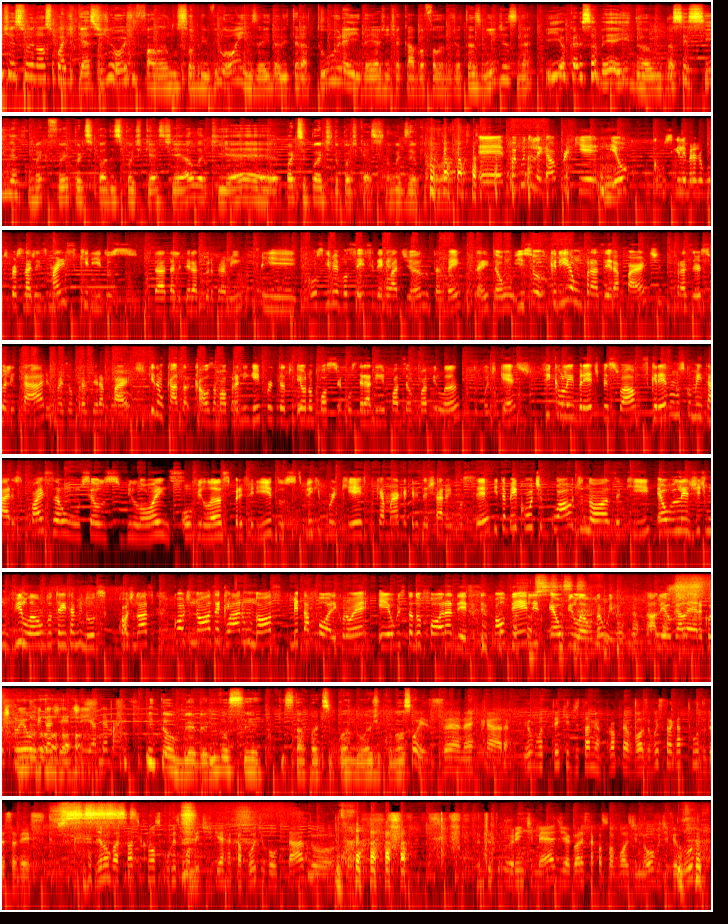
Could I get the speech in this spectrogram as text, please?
Gente, esse foi o nosso podcast de hoje, falando sobre vilões aí da literatura, e daí a gente acaba falando de outras mídias, né? E eu quero saber aí do, da Cecília, como é que foi participar desse podcast? Ela que é participante do podcast, não vou dizer o que, ela é. É, foi muito legal porque eu consegui lembrar de alguns personagens mais queridos da, da literatura pra mim e consegui ver vocês se degladiando também, né? Então isso cria um prazer à parte, um prazer solitário, mas é um prazer à parte, que não causa, causa mal pra ninguém, portanto eu não posso ser considerada em hipótese alguma vilã do podcast. Fica um lembrete, pessoal, escrevam nos comentários quais são os seus vilões ou vilãs preferidos, explique por quê, explique a marca que eles deixaram em você e também conte qual de nós aqui é o legítimo vilão do 30 minutos. Qual de nós, qual de nós é claro um nós metafórico, não é eu estando fora deles. Qual deles é o vilão, não eu. Valeu, galera, continue ouvindo a gente e até mais. Então, Beber, e você que está participando hoje conosco? Pois é, né, cara? Eu vou ter que editar minha própria voz. Eu vou estragar tudo dessa vez. Já não bastasse que o nosso correspondente de guerra acabou de voltar do. do Oriente Médio e agora está com a sua voz de novo, de veludo.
